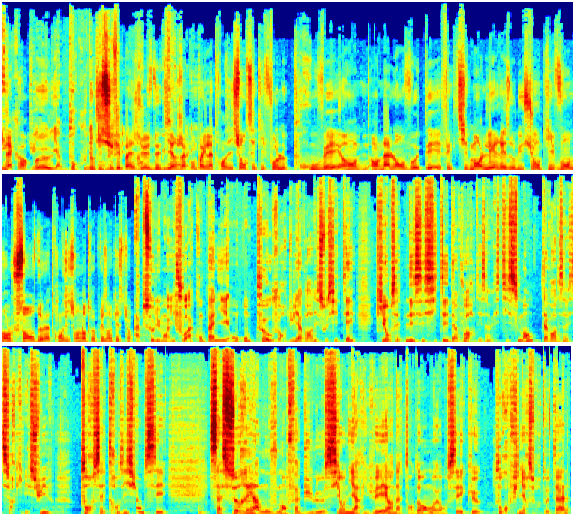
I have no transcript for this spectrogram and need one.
D'accord. Il y a beaucoup Donc il ne suffit pas juste de dire j'accompagne la transition, c'est qu'il faut le prouver en, allant voter effectivement les résolutions qui vont dans le sens de la transition de l'entreprise en question. Absolument. Il faut accompagner. On, peut aujourd'hui avoir des sociétés qui ont cette nécessité d'avoir des investissements, d'avoir des investisseurs qui les suivent pour cette transition. C'est, ça serait un mouvement fabuleux si on y arrivait. Et en attendant, euh, on sait que pour finir sur Total,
